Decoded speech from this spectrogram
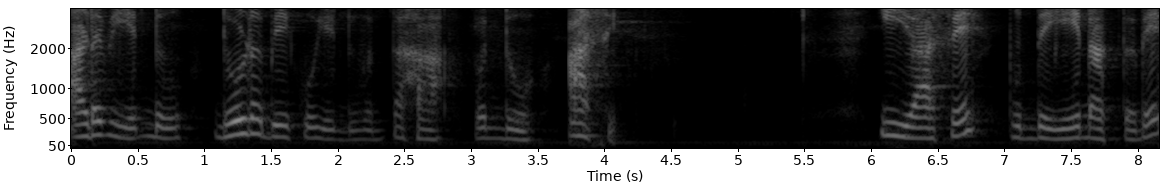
ಅಡವಿಯನ್ನು ನೋಡಬೇಕು ಎನ್ನುವಂತಹ ಒಂದು ಆಸೆ. ಈ ಆಸೆ ಮುಂದೆ ಏನಾಗ್ತದೆ?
